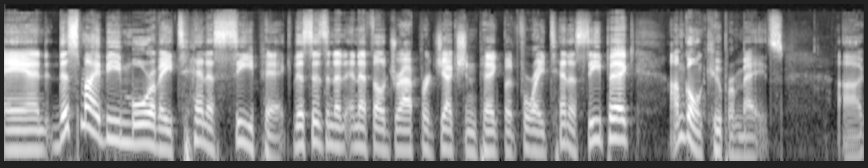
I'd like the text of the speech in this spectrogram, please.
And this might be more of a Tennessee pick. This isn't an NFL draft projection pick, but for a Tennessee pick, I'm going Cooper Mays. Uh,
